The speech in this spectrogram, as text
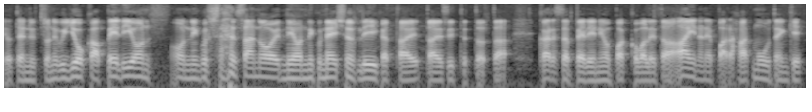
joten nyt on niin kuin joka peli on, on niin kuin sanoit, niin on niin kuin Nations League tai, tai sitten tota, peli, niin on pakko valita aina ne parhaat muutenkin.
